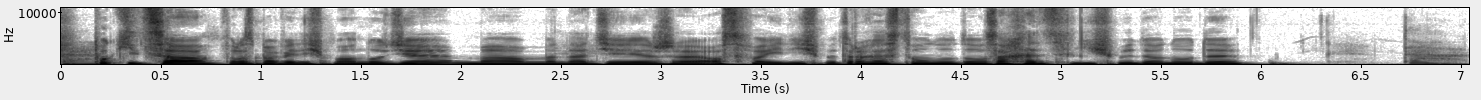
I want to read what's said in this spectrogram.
Tak. Póki co rozmawialiśmy o nudzie. Mam nadzieję, że oswoiliśmy trochę z tą nudą, zachęciliśmy do nudy. Tak.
